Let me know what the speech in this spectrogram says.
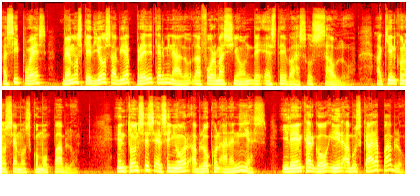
Así pues, vemos que Dios había predeterminado la formación de este vaso Saulo, a quien conocemos como Pablo. Entonces el Señor habló con Ananías y le encargó ir a buscar a Pablo,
